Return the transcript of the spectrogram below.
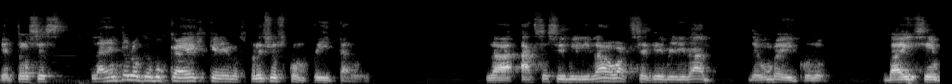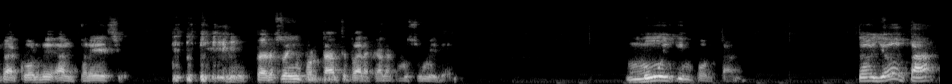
Entonces, la gente lo que busca es que los precios compitan. La accesibilidad o accesibilidad de un vehículo va a ir siempre acorde al precio. Pero eso es importante para cada consumidor. Muy importante. Toyota,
